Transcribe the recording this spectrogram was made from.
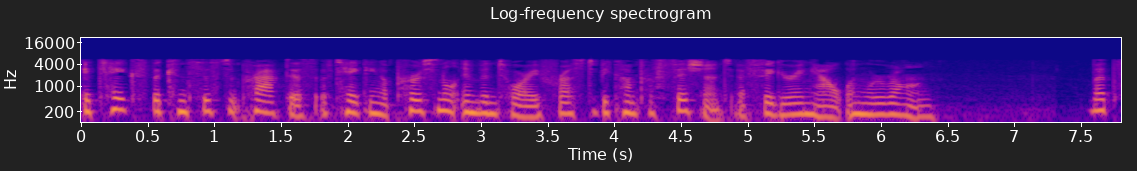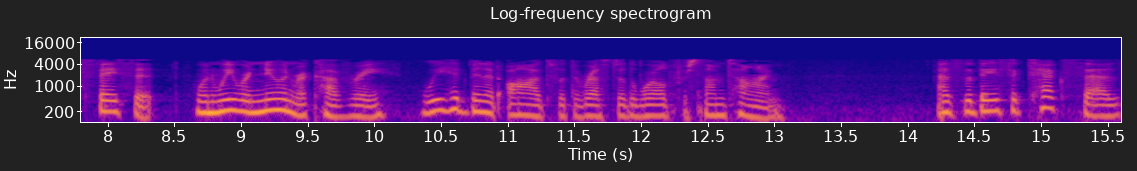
It takes the consistent practice of taking a personal inventory for us to become proficient at figuring out when we're wrong. Let's face it, when we were new in recovery, we had been at odds with the rest of the world for some time. As the basic text says,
